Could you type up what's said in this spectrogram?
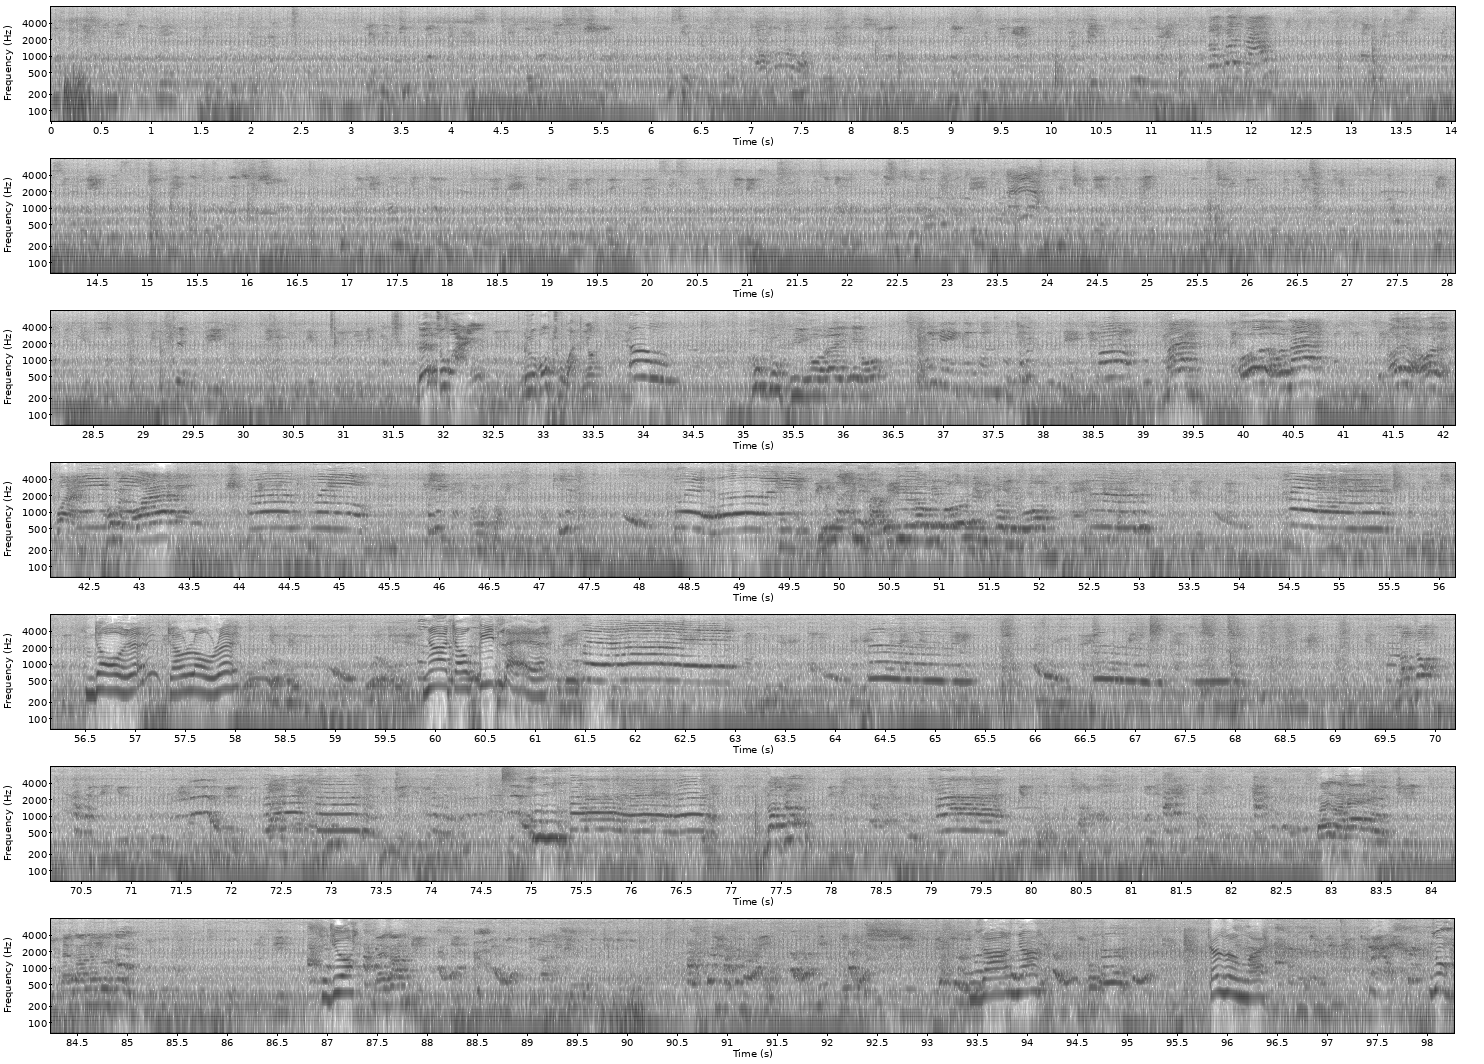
Ngồi xuống, ngồi xuống, ngồi xuống chỗ đó. Lễ nhậm chức của ông Cartes tại thủ đô Asunción có sự tham dự của các tổng thống của Mercosur gồm Argentina, Brazil, Uruguay và Mexico. Ông Cartes, 56 tuổi, trưởng thành ở thủ đô Asunción, khi bảo vệ ông nhập khẩu một tàu máy bay cho công ty nhượng quyền thương mại Cessna của nhà mình. Sau đó, ông du học tại Hoa Kỳ. Sau khi trở về Paraguay, ông bước chân vào lĩnh vực kinh doanh tài chính. Hiện ông đang kiểm soát tổng tài chính công ty và là chủ tịch của Libertas. Đến chụp ảnh, đưa bốc chụp ảnh cho. Không. Chụp thì ngồi đây nghe bố. Mới đây, cơ quan phụ trách vấn đề Philippines đã ôi ôi giấy ôi ôi, quả, không phải Trong bản Lúc nãy thì bảo đi công với bố, đi công với bố. Rồi đấy, cháu lâu đấy Nha cháu ít lẻ Làm cho. Làm cho. Quay con này. Đây con lên không? Thấy chưa? Đây con. Ra nhá Cháu dừng rồi Dùng.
